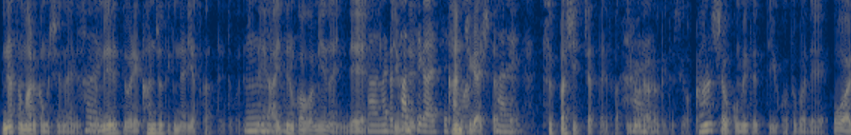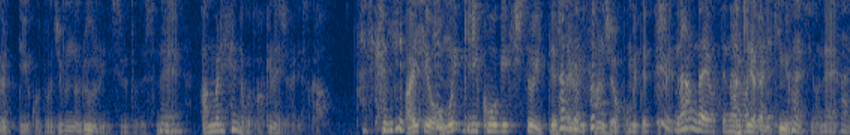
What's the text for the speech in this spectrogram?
皆さんもあるかもしれないですけど、はい、メールって割合感情的になりやすかったりとかですね、相手の顔が見えないんであなんか勘違いして勘違いしたって、はい、突っ走っちゃったりとかっていろいろあるわけですよ、感謝を込めてっていう言葉で終わるっていうことを自分のルールにするとですね、うん、あんまり変なこと書けないじゃないですか。確かに。相手を思いっきり攻撃しといて 最後に感謝を込めてって書いてなんだよってなる、ね、明らかに奇妙ですよね、はい。はい、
